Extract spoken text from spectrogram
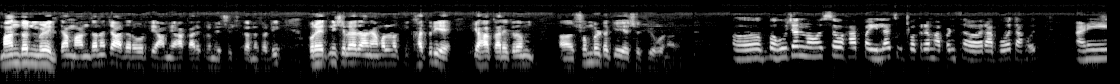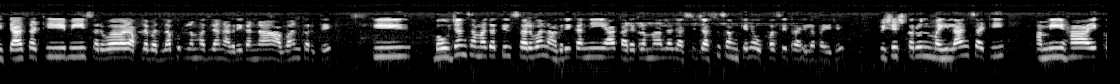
मानधन मिळेल त्या मानधनाच्या आधारावरती आम्ही हा कार्यक्रम यशस्वी करण्यासाठी प्रयत्नशील आहेत. आणि आम्हाला नक्की खात्री आहे की हा कार्यक्रम शंभर टक्के यशस्वी होणार. आहे बहुजन महोत्सव हा पहिलाच उपक्रम आपण राबवत आहोत. आणि त्यासाठी मी सर्व आपल्या बदलापूर मधल्या नागरिकांना आवाहन करते की बहुजन समाजातील सर्व नागरिकांनी या कार्यक्रमाला जास्तीत जास्त संख्येने उपस्थित राहिलं पाहिजे. विशेष करून महिलांसाठी आम्ही हा एक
